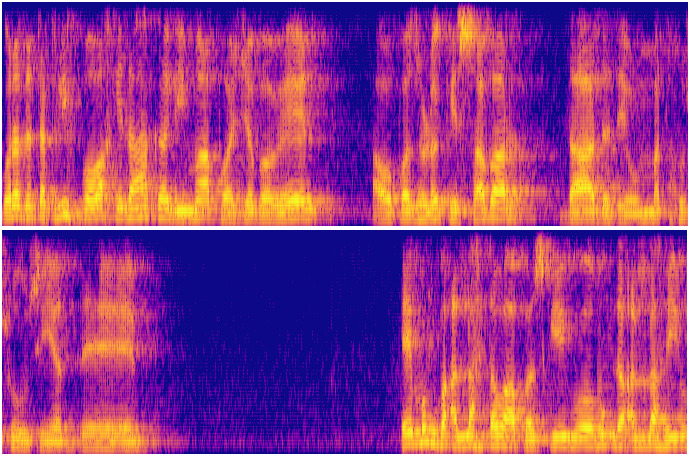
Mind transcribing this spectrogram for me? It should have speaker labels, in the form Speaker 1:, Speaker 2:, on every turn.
Speaker 1: ګوره د تکلیف په وخت کې دا کلمه په ژبه ویل او په زړه کې صبر دا د دې امت خصوصیت دی اے مونږ به الله ته واپس کیږو مونږ د الله یو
